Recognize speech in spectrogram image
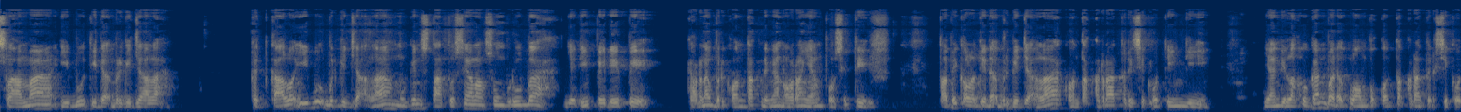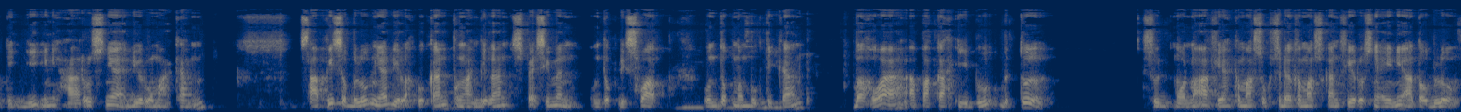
selama ibu tidak bergejala. Kalau ibu bergejala, mungkin statusnya langsung berubah jadi PDP karena berkontak dengan orang yang positif. Tapi kalau tidak bergejala, kontak erat risiko tinggi. Yang dilakukan pada kelompok kontak erat risiko tinggi ini harusnya dirumahkan sapi sebelumnya dilakukan pengambilan spesimen untuk diswab untuk membuktikan bahwa apakah ibu betul mohon maaf ya kemasuk sudah kemasukan virusnya ini atau belum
